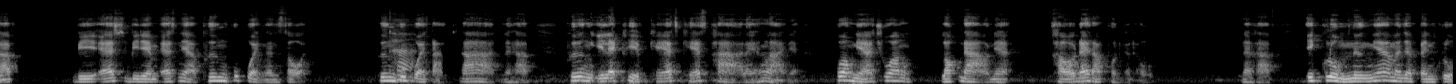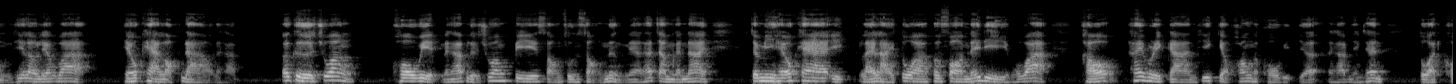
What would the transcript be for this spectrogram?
ครับ BH BDMs เนี่ยพึ่งผู้ป่วยเงินสด พึ่งค่ะผู้ป่วยต่างชาตินะครับ พึ่ง elective case case ผ่าอะไรทั้งหลายเนี่ย พวกเนี้ยช่วงล็อกดาวน์เนี่ยเขาได้รับผลกระทบนะครับ อีกกลุ่มหนึ่งเนี่ยมันจะเป็นกลุ่มที่เราเรียกว่า healthcare lockdown นะครับ ก็คือช่วงโควิดนะครับ หรือช่วงปี 2021 เนี่ย ถ้าจำกันได้ จะมี healthcare อีกหลาย ๆ ตัว perform ได้ดี เพราะว่าเขาให้บริการที่เกี่ยวข้องกับโควิดเยอะนะครับ อย่างเช่น ตรวจโค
